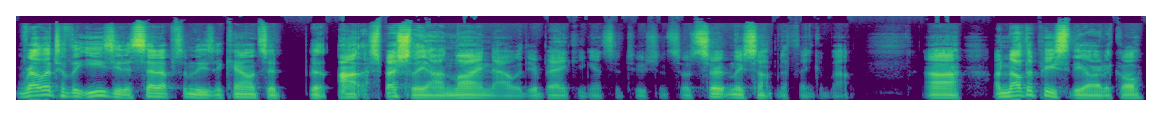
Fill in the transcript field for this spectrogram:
relatively easy to set up some of these accounts, uh, especially online now with your banking institution. So, it's certainly something to think about. Uh, another piece of the article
